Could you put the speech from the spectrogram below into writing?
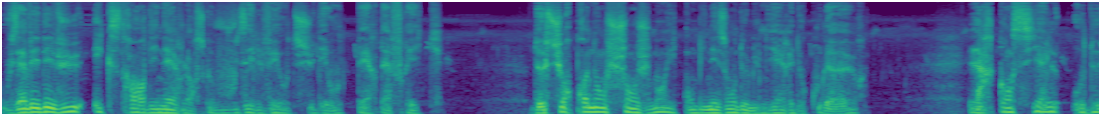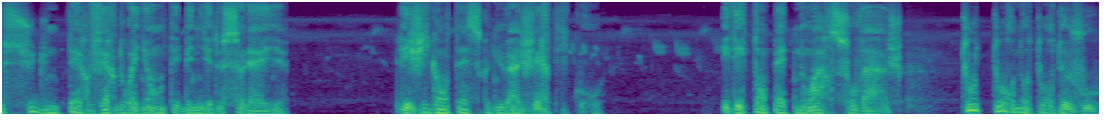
Vous avez des vues extraordinaires lorsque vous vous élevez au-dessus des hautes terres d'Afrique. De surprenants changements et combinaisons de lumière et de couleurs. L'arc-en-ciel au-dessus d'une terre verdoyante et baignée de soleil. Les gigantesques nuages verticaux. Et des tempêtes noires sauvages tout tourne autour de vous,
